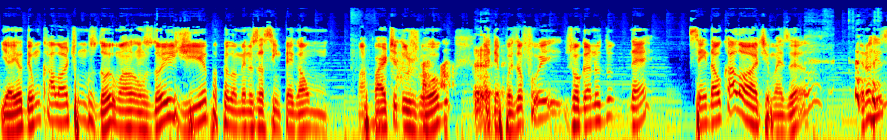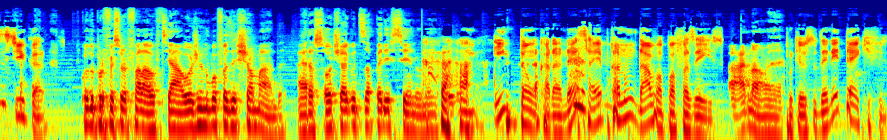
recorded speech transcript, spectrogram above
E aí eu dei um calote uns dois, uma, uns dois dias pra pelo menos assim pegar um, uma parte do jogo. aí depois eu fui jogando, do, né? Sem dar o calote, mas eu, eu não resisti, cara. Quando o professor falava assim, ah, hoje eu não vou fazer chamada. Aí era só o Thiago desaparecendo, né? Então, cara, nessa época não dava pra fazer isso. ah, não, é. Porque eu estudei na ETEC, filho.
